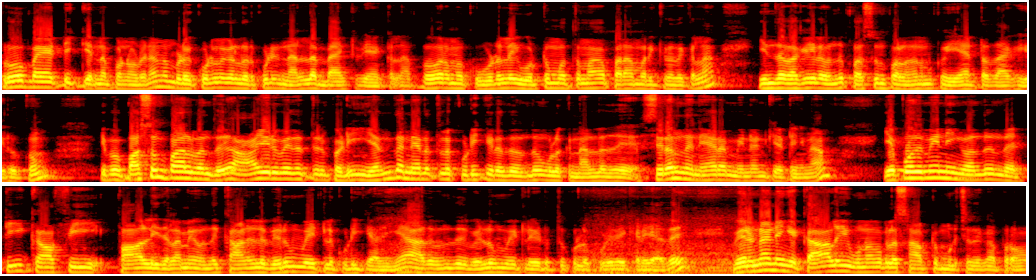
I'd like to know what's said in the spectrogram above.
ப்ரோபயோட்டிக் என்ன பண்ணும் அப்படின்னா நம்மளுடைய குடல்களில் இருக்கக்கூடிய நல்ல பாக்டீரியாக்கள் அப்போ நமக்கு உடலை ஒட்டுமொத்தமாக பராமரிக்கிறதுக்கெல்லாம் இந்த வகையில் வந்து பசும்பால் நமக்கு ஏற்றதாக இருக்கும். இப்போ பசும்பால் வந்து ஆயுர்வேதத்தின்படி எந்த நேரத்தில் குடிக்கிறது வந்து உங்களுக்கு நல்லது? சிறந்த நேரம் என்னன்னு கேட்டிங்கன்னா எப்போதுமே நீங்கள் வந்து இந்த டீ காஃபி பால் இதெல்லாமே வந்து காலையில் வெறும் வயிற்றில் குடிக்காதீங்க. அது வந்து வெறும் வயிற்றில் எடுத்துக்கொள்ளக்கூடியதே கிடையாது. வேணும்னா நீங்கள் காலை உணவுகளை சாப்பிட்டு முடிச்சதுக்கப்புறம்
